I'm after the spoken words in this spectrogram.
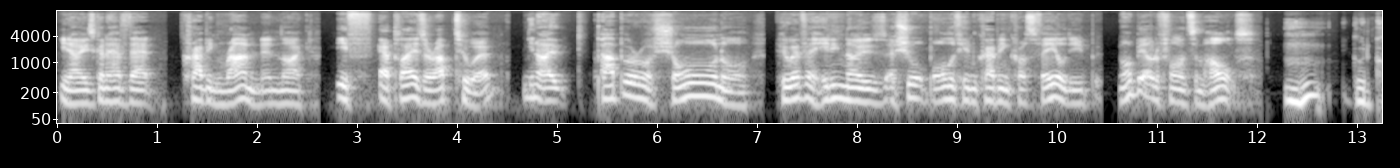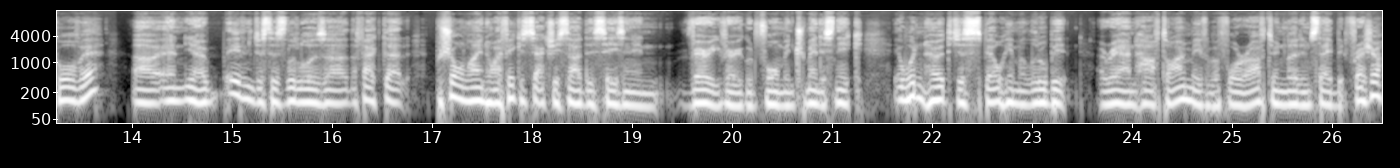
You know, he's going to have that crabbing run, and like if our players are up to it, you know, Papa or Sean or whoever hitting those a short ball of him crabbing cross field, you might be able to find some holes. hmm Good call there. Uh, and, you know, even just as little as uh, the fact that Sean Lane, who I think has actually started this season in very, very good form, in tremendous nick, it wouldn't hurt to just spell him a little bit around half time, either before or after, and let him stay a bit fresher.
